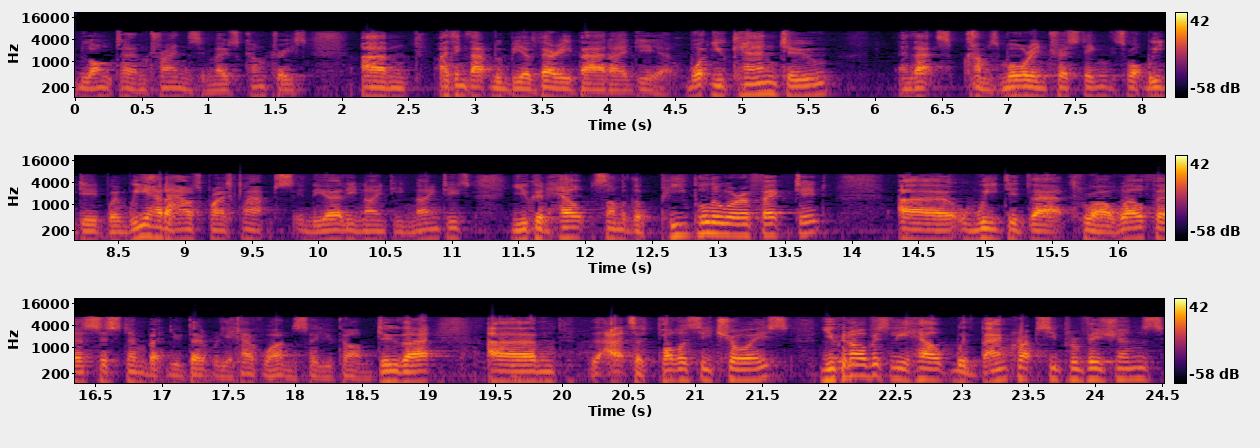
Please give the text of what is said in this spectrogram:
long-term trends in most countries, um, I think that would be a very bad idea. What you can do, and that becomes more interesting, is what we did when we had a house price collapse in the early 1990s. You can help some of the people who are affected. Uh, we did that through our welfare system, but you don't really have one, so you can't do that. Um, that's a policy choice. You can obviously help with bankruptcy provisions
